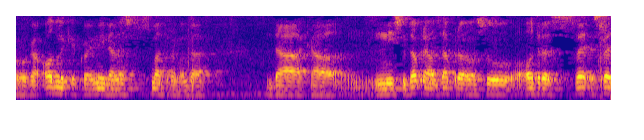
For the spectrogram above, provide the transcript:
ovoga odlike koje mi danas smatramo da da kao nisu dobre, ali zapravo su odraz sve, sve,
